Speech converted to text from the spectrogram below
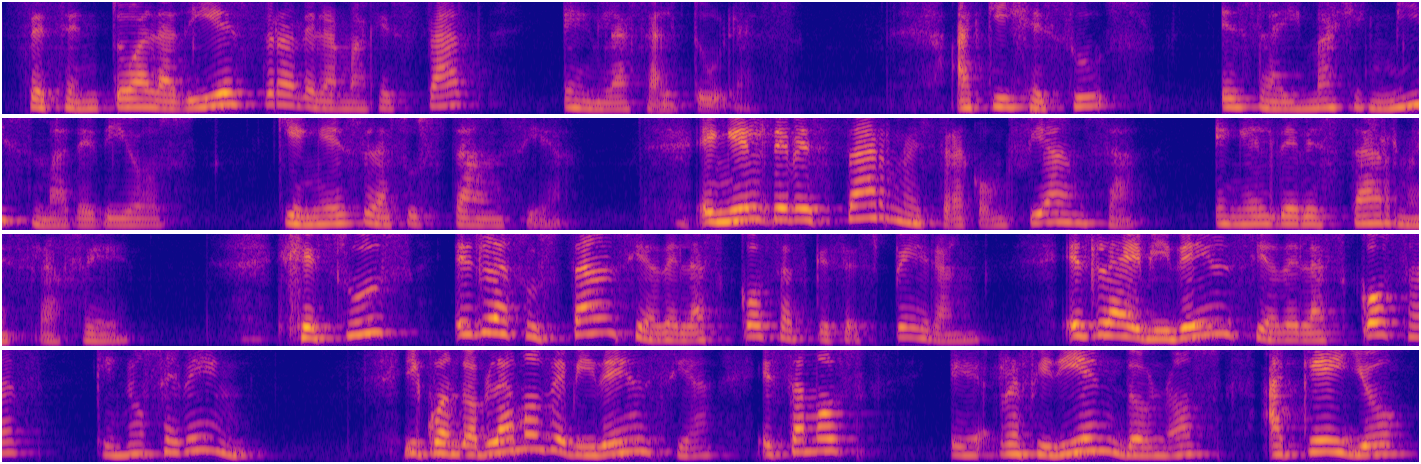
se sentó a la diestra de la majestad en las alturas. Aquí Jesús es la imagen misma de Dios, quien es la sustancia. En Él debe estar nuestra confianza, en Él debe estar nuestra fe. Jesús es la sustancia de las cosas que se esperan, es la evidencia de las cosas que no se ven. Y cuando hablamos de evidencia, estamos eh, refiriéndonos a aquello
